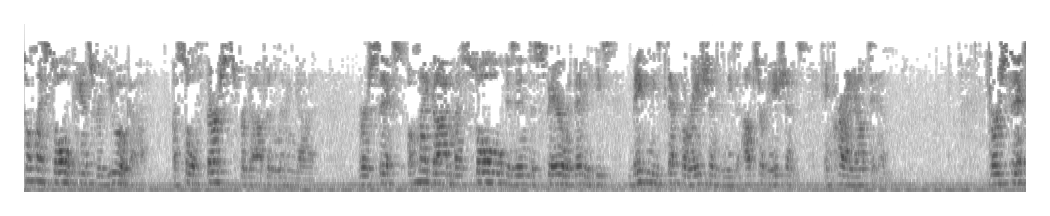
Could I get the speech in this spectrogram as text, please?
So my soul pants for you, O God. My soul thirsts for God, for the living God. Verse 6 Oh my God, my soul is in despair within me. He's making these declarations and these observations and crying out to Him. Verse 6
